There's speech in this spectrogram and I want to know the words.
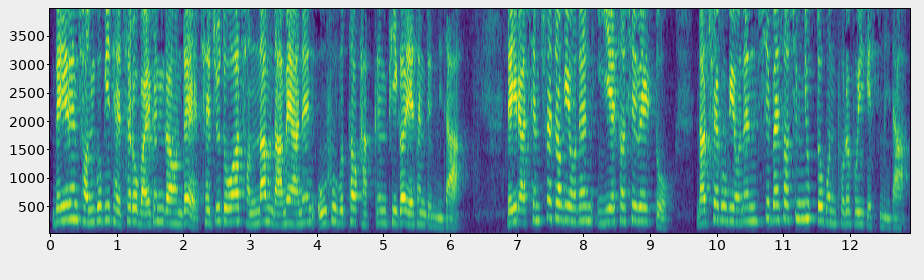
내일은 전국이 대체로 맑은 가운데 제주도와 전남 남해안은 오후부터 가끔 비가 예상됩니다. 내일 아침 최저 기온은 2에서 11도, 낮 최고 기온은 10에서 16도 분포를 보이겠습니다.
